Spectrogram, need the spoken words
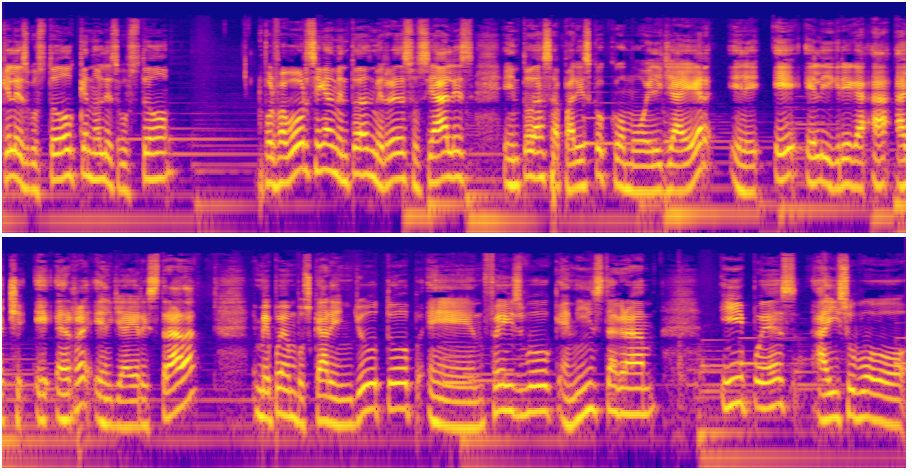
qué les gustó, qué no les gustó. Por favor, síganme en todas mis redes sociales. En todas aparezco como el Yaer, el E-L-Y-A-H-E-R, el Yaer Estrada. Me pueden buscar en YouTube, en Facebook, en Instagram. Y pues ahí subo,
